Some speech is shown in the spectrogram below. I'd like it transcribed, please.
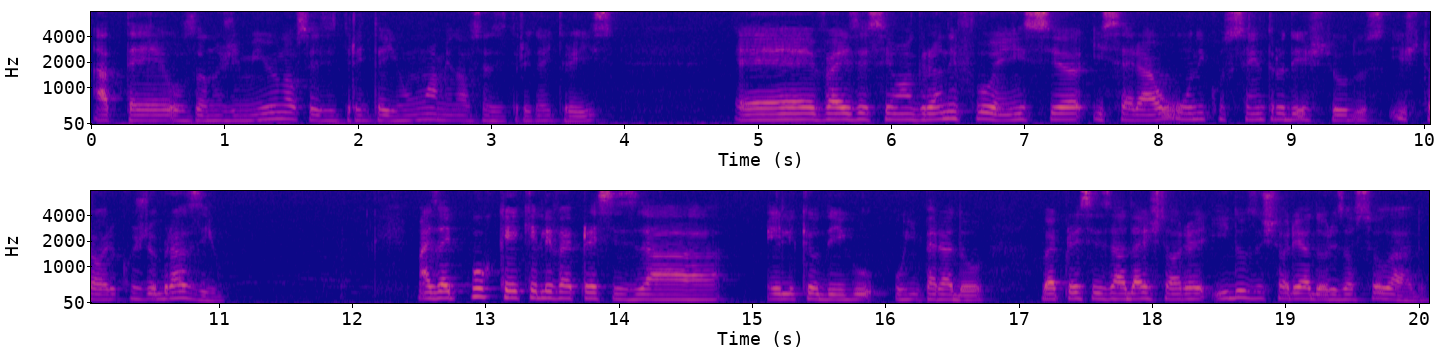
até os anos de 1931 a 1933 é, vai exercer uma grande influência e será o único centro de estudos históricos do Brasil. Mas aí por que, que ele vai precisar, ele que eu digo, o imperador, vai precisar da história e dos historiadores ao seu lado?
